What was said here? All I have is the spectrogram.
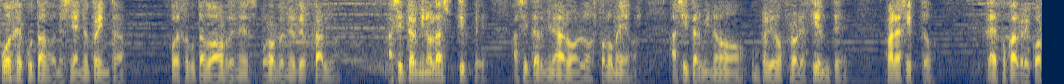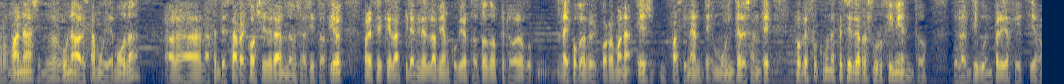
fue ejecutado en ese año 30. Fue ejecutado a órdenes, por órdenes de Octavio. Así terminó la estirpe, así terminaron los Ptolomeos, así terminó un periodo floreciente para Egipto. La época greco-romana, sin duda alguna, ahora está muy de moda, ahora la gente está reconsiderando esa situación, parece que las pirámides lo habían cubierto todo, pero la época greco-romana es fascinante, muy interesante, porque fue como una especie de resurgimiento del antiguo imperio egipcio.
